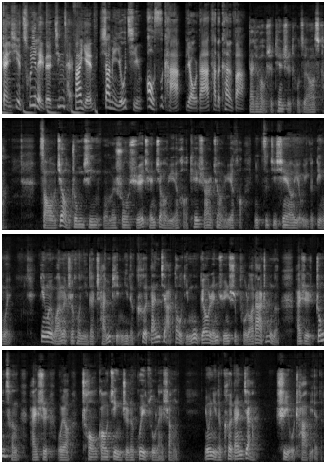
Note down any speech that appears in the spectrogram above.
感谢崔磊的精彩发言。下面有请奥斯卡表达他的看法。大家好，我是天使投资人奥斯卡。早教中心，我们说学前教育也好，K 十二教育也好，你自己先要有一个定位。定位完了之后，你的产品、你的客单价到底目标人群是普罗大众的，还是中层，还是我要超高净值的贵族来上的？因为你的客单价是有差别的。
